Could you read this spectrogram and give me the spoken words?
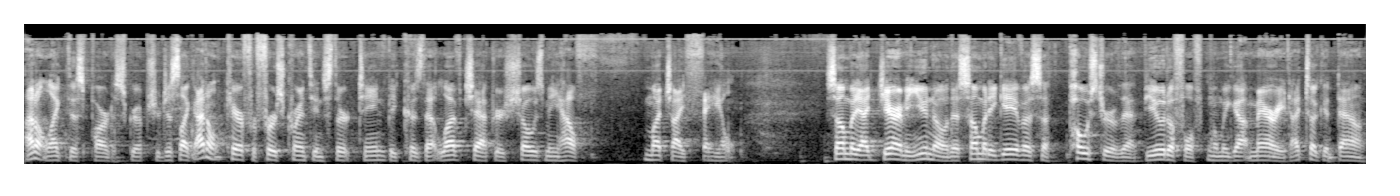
I don't like this part of Scripture. Just like I don't care for 1 Corinthians 13 because that love chapter shows me how much I fail. Somebody, I, Jeremy, you know this. Somebody gave us a poster of that, beautiful, when we got married. I took it down.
